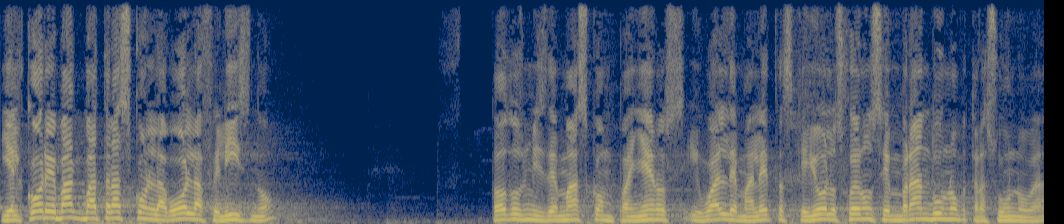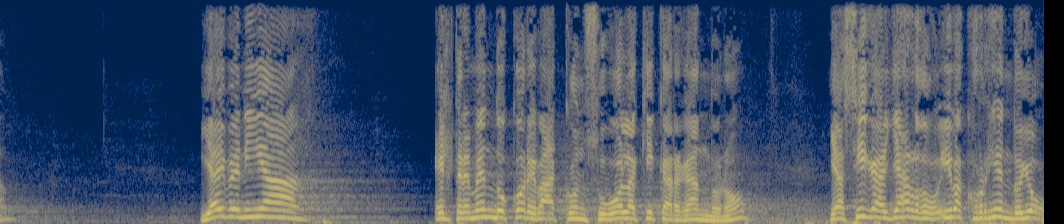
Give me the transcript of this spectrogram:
y el coreback va atrás con la bola feliz, ¿no? Todos mis demás compañeros, igual de maletas que yo, los fueron sembrando uno tras uno, ¿verdad? Y ahí venía el tremendo coreback con su bola aquí cargando, ¿no? Y así Gallardo iba corriendo yo,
